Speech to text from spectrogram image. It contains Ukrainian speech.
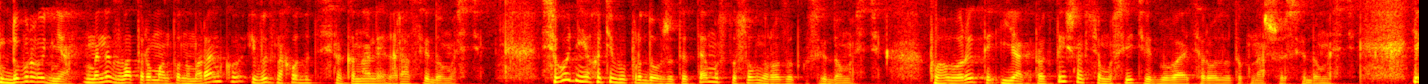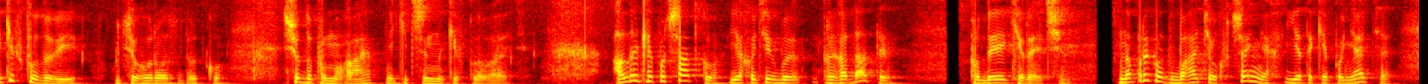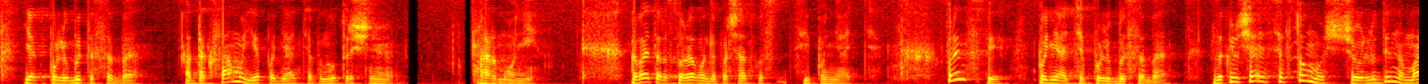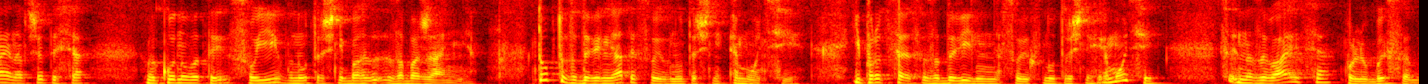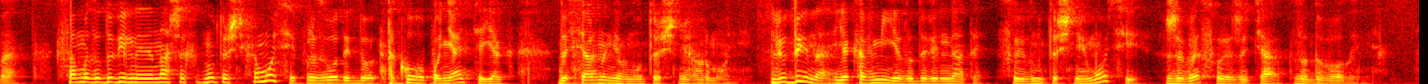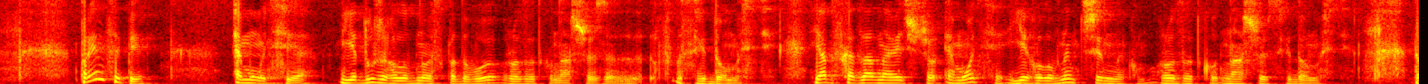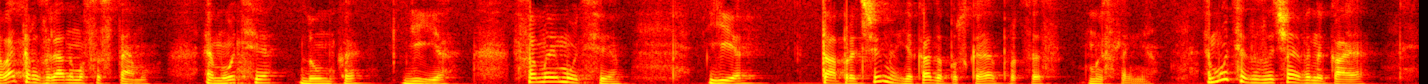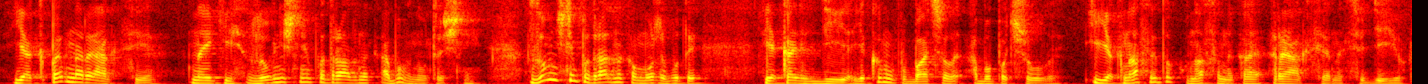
Доброго дня! Мене звати Роман Пономаренко і ви знаходитесь на каналі Гра свідомості. Сьогодні я хотів би продовжити тему стосовно розвитку свідомості, поговорити, як практично в цьому світі відбувається розвиток нашої свідомості, які складові у цього розвитку, що допомагає, які чинники впливають. Але для початку я хотів би пригадати про деякі речі. Наприклад, в багатьох вченнях є таке поняття, як полюбити себе, а так само є поняття внутрішньої гармонії. Давайте розберемо для початку ці поняття. В принципі, поняття полюби себе заключається в тому, що людина має навчитися виконувати свої внутрішні забажання, тобто задовільняти свої внутрішні емоції. І процес задовільнення своїх внутрішніх емоцій називається полюби себе. Саме задовільнення наших внутрішніх емоцій призводить до такого поняття, як досягнення внутрішньої гармонії. Людина, яка вміє задовільняти свої внутрішні емоції, живе своє життя в задоволення. В принципі, емоція є дуже головною складовою розвитку нашої свідомості. Я б сказав навіть, що емоція є головним чинником розвитку нашої свідомості. Давайте розглянемо систему: емоція, думка, дія. Саме емоція є та причина, яка запускає процес мислення. Емоція зазвичай виникає як певна реакція на якийсь зовнішній подразник або внутрішній. Зовнішнім подразником може бути якась дія, яку ми побачили або почули. І як наслідок у нас виникає реакція на цю дію.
